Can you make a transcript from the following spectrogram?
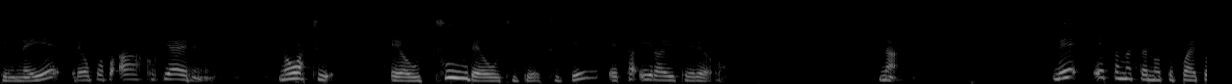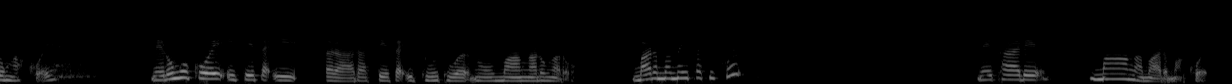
Pēnei e, reo papa a ko ki a Ereni. Nō atu e au tū reo tuke tuke, e taira i te reo. Nā, me e tangata no te pae tonga koe, me rongo koe i tētahi rāra, tētahi tuatua no mā ngarongaro. Marama mei taki koe? Me kāre mānga marama koe?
